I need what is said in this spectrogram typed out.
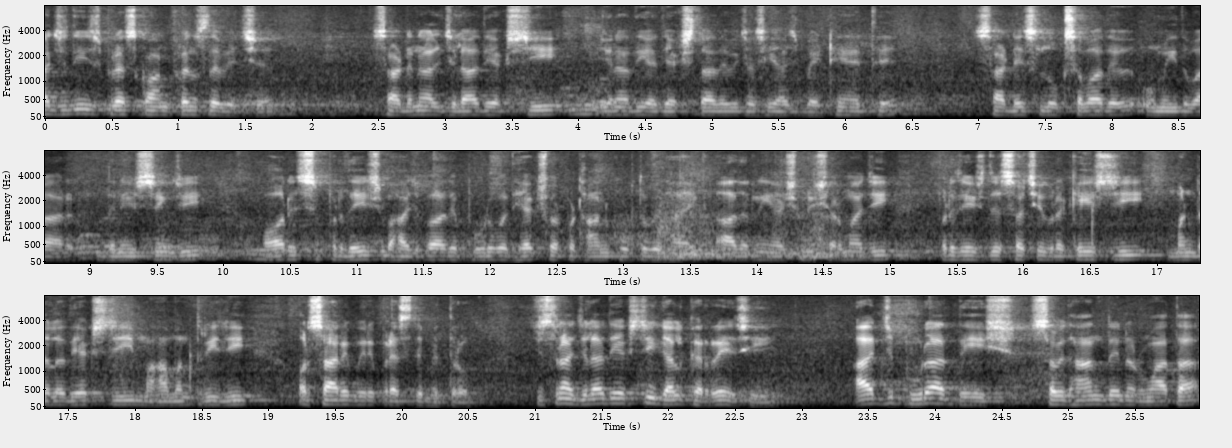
ਅੱਜ ਦੀ ਇਸ ਪ੍ਰੈਸ ਕਾਨਫਰੰਸ ਦੇ ਵਿੱਚ ਸਾਡੇ ਨਾਲ ਜ਼ਿਲ੍ਹਾ ਅਧਿਕਸ਼ ਜੀ, ਜਿਨ੍ਹਾਂ ਦੀ ਅਧਿਕਸ਼ਤਾ ਦੇ ਵਿੱਚ ਅਸੀਂ ਅੱਜ ਬੈਠੇ ਹਾਂ ਇੱਥੇ, ਸਾਡੇ ਇਸ ਲੋਕ ਸਭਾ ਦੇ ਉਮੀਦਵਾਰ ਦਿਨੇਸ਼ ਸਿੰਘ ਜੀ ਔਰ ਇਸ ਪ੍ਰਦੇਸ਼ ਭਾਜਪਾ ਦੇ ਪੂਰਵ ਅਧਿਕਸ਼ ਔਰ ਪਠਾਨਕੋਟ ਤੋਂ ਵਿਧਾਇਕ ਆਦਰਨੀ ਅਸ਼ਵਨੀ ਸ਼ਰਮਾ ਜੀ, ਪ੍ਰਦੇਸ਼ ਦੇ ਸਚਿਵ ਰਕੇਸ਼ ਜੀ, ਮੰਡਲ ਅਧਿਕਸ਼ ਜੀ, ਮਹਾਮੰਤਰੀ ਜੀ ਔਰ ਸਾਰੇ ਮੇਰੇ ਪ੍ਰੈਸ ਦੇ ਮਿੱਤਰੋ। ਜਿਸ ਤਰ੍ਹਾਂ ਜ਼ਿਲ੍ਹਾ ਅਧਿਕਸ਼ ਜੀ ਗੱਲ ਕਰ ਰਹੇ ਸੀ, ਅੱਜ ਪੂਰਾ ਦੇਸ਼ ਸੰਵਿਧਾਨ ਦੇ ਨਿਰਮਾਤਾ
